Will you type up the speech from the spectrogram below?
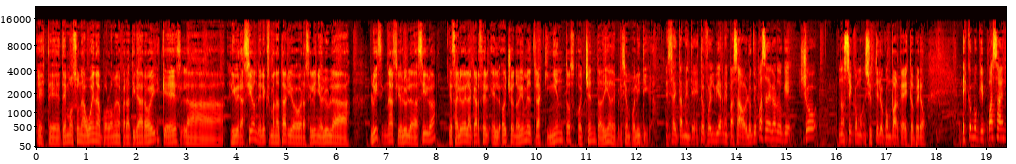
este, tenemos una buena por lo menos para tirar hoy, que es la liberación del ex mandatario brasileño Lula, Luis Ignacio Lula da Silva, que salió de la cárcel el 8 de noviembre tras 580 días de prisión política. Exactamente, esto fue el viernes pasado. Lo que pasa, Ricardo, que yo no sé cómo, si usted lo comparte a esto, pero es como que pasan,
